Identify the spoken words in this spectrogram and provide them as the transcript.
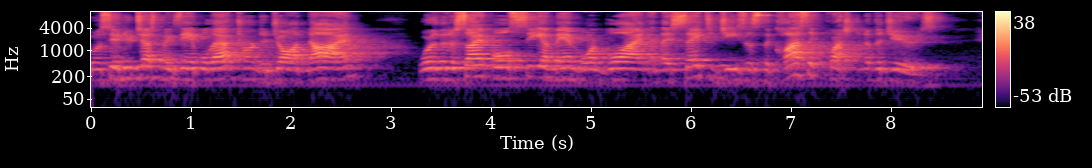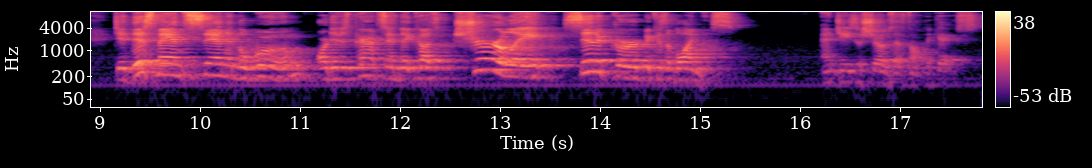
You want to see a New Testament example of that, turn to John 9, where the disciples see a man born blind and they say to Jesus the classic question of the Jews did this man sin in the womb, or did his parents sin? Because surely sin occurred because of blindness. And Jesus shows that's not the case.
